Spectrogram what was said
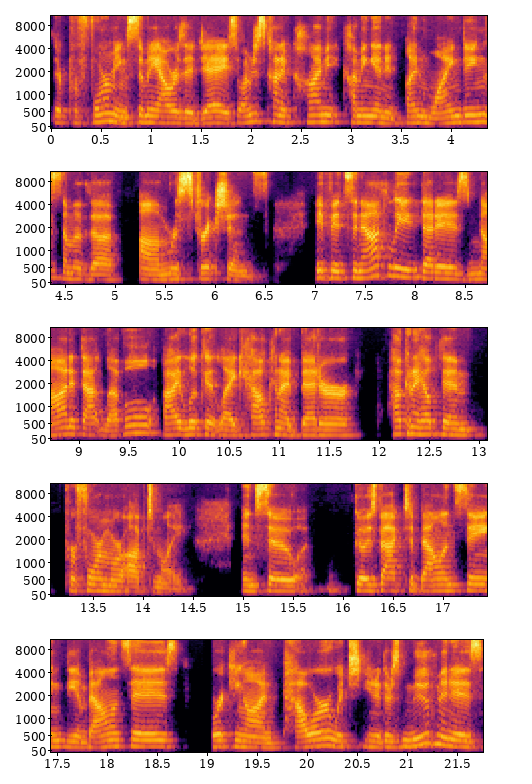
they're performing so many hours a day. So I'm just kind of coming, coming in and unwinding some of the um, restrictions if it's an athlete that is not at that level, I look at like, how can I better, how can I help them perform more optimally? And so goes back to balancing the imbalances, working on power, which, you know, there's movement is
